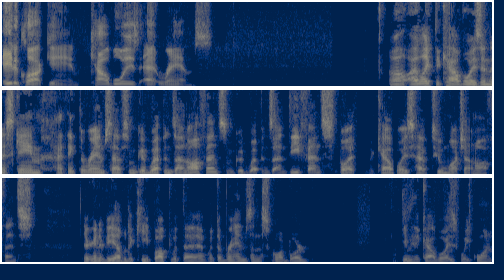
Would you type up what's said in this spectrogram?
Eight o'clock game. Cowboys at Rams. Well, I like the Cowboys in this game. I think the Rams have some good weapons on offense, some good weapons on defense, but the Cowboys have too much on offense. They're going to be able to keep up with the with the Rams on the scoreboard. Give me the Cowboys week 1.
